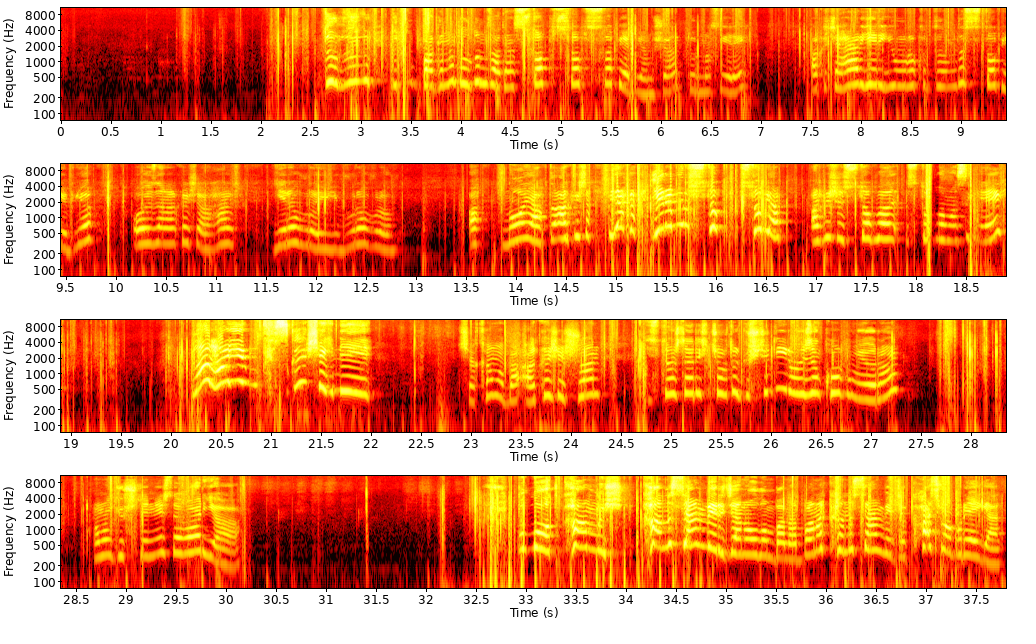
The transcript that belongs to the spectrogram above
Dur dur dur. dur. Bug'ını buldum zaten. Stop stop stop yapıyorum şu an. Durması gerek. Arkadaşlar her yeri yumrukladığında stop yapıyor. O yüzden arkadaşlar her yere vurayım vura vura. Ah no yaptı arkadaşlar. Bir dakika yere vur stop stop yap. Arkadaşlar stopla stoplaması gerek. Lan hayır bu kızgın şekli. Şaka mı? Bak arkadaşlar şu an distorsiyon hiç çok da güçlü değil o yüzden korkmuyorum. Ama güçlenirse var ya. Bot kanmış. Kanı sen vereceksin oğlum bana. Bana kanı sen vereceksin. Kaçma buraya gel.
